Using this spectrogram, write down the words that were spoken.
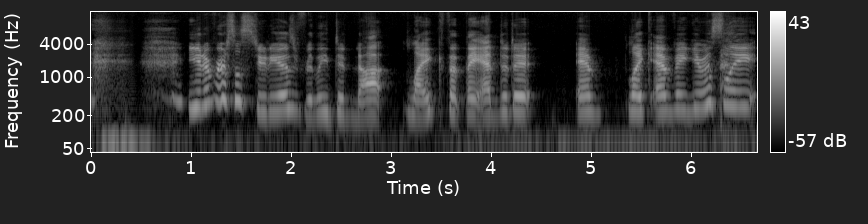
Universal Studios really did not like that they ended it am- like ambiguously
